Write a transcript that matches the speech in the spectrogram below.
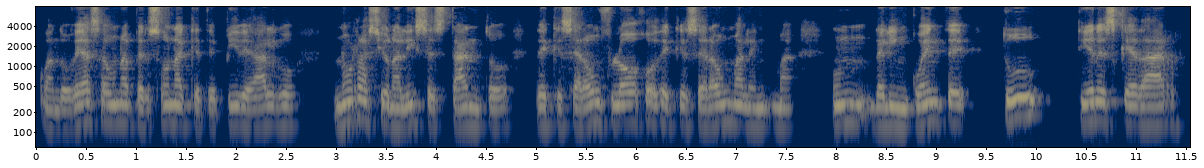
Cuando veas a una persona que te pide algo, no racionalices tanto de que será un flojo, de que será un, un delincuente. Tú tienes que dar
